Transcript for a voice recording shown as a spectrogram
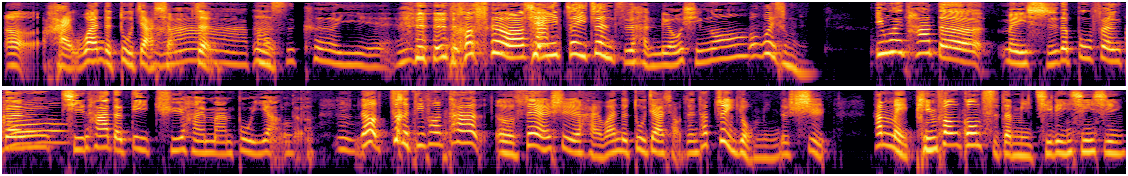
呃海湾的度假小镇，啊，巴斯克耶，是吗？前一这一阵子很流行哦，哦，为什么？因为它的美食的部分跟其他的地区还蛮不一样的，哦、嗯，然后这个地方它呃虽然是海湾的度假小镇，它最有名的是它每平方公尺的米其林星星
